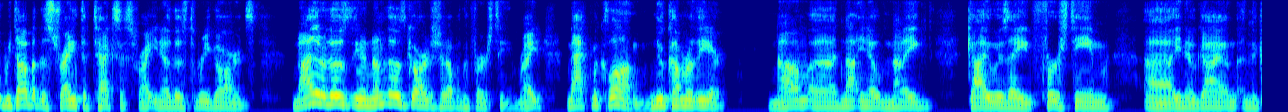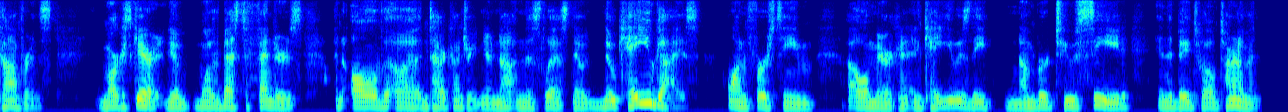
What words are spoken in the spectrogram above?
we talk about the strength of Texas, right? You know, those three guards. Neither of those, you know, none of those guards showed up in the first team, right? Mac McClung, newcomer of the year, not uh, not you know, not a guy who was a first team, uh, you know, guy in the conference. Marcus Garrett, you know, one of the best defenders in all of the uh, entire country. You know, not in this list. No, no KU guys on first team All American, and KU is the number two seed in the Big 12 tournament.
